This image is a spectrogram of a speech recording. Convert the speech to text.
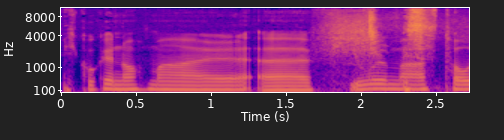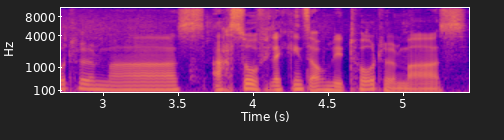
Ich gucke nochmal äh, Fuel Mass, Total Mass. Ach so, vielleicht ging es auch um die Total Mass.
